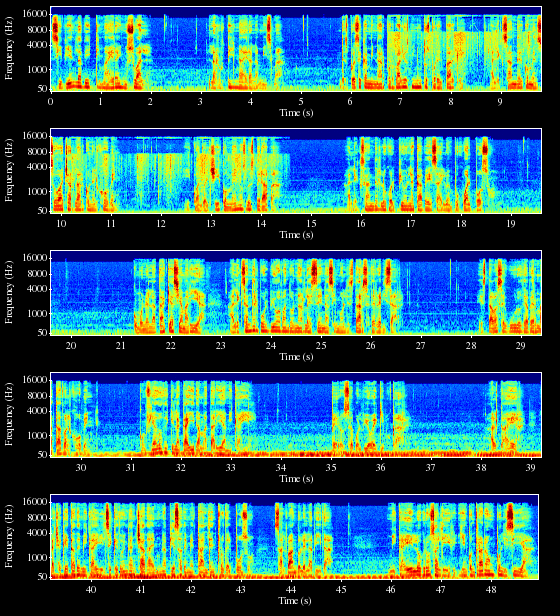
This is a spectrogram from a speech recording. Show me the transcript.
Si bien la víctima era inusual, la rutina era la misma. Después de caminar por varios minutos por el parque, Alexander comenzó a charlar con el joven. Y cuando el chico menos lo esperaba, Alexander lo golpeó en la cabeza y lo empujó al pozo. Como en el ataque hacia María, Alexander volvió a abandonar la escena sin molestarse de revisar. Estaba seguro de haber matado al joven, confiado de que la caída mataría a Mikhail. Pero se volvió a equivocar. Al caer, la chaqueta de Mikhail se quedó enganchada en una pieza de metal dentro del pozo, salvándole la vida. Mikhail logró salir y encontrar a un policía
